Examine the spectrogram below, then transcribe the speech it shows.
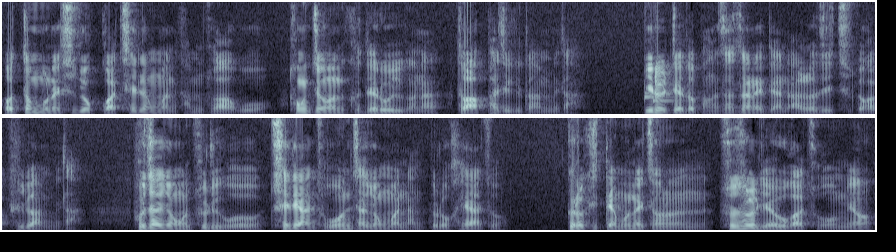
어떤 분은 식욕과 체력만 감소하고 통증은 그대로이거나 더 아파지기도 합니다. 이럴 때도 방사선에 대한 알러지 치료가 필요합니다. 부작용을 줄이고 최대한 좋은 작용만 남도록 해야죠. 그렇기 때문에 저는 수술 예후가 좋으며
